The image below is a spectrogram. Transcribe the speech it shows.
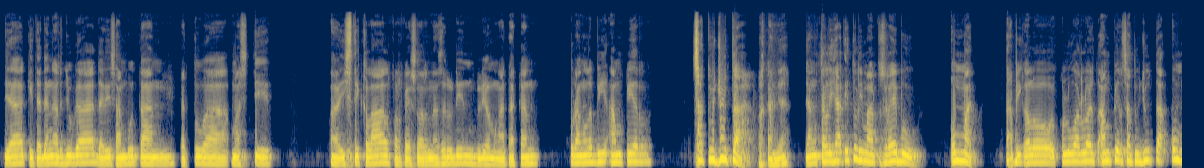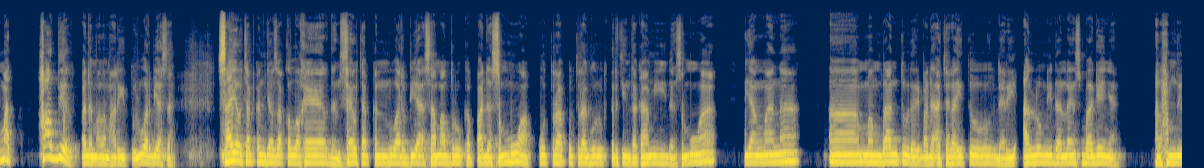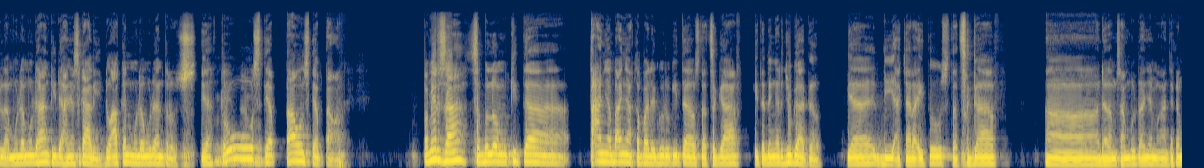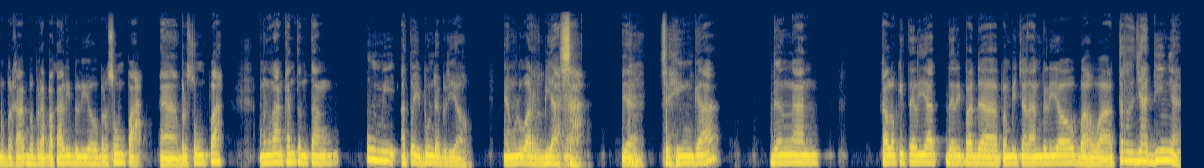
Ya, kita dengar juga dari sambutan Ketua Masjid uh, Istiqlal Profesor Nazarudin beliau mengatakan kurang lebih hampir satu juta bahkan ya. Yang terlihat itu 500 ribu umat. Tapi kalau keluar-luar itu hampir satu juta umat hadir pada malam hari itu. Luar biasa. Saya ucapkan jazakallah khair dan saya ucapkan luar biasa mabruk kepada semua putra-putra guru tercinta kami dan semua yang mana uh, membantu daripada acara itu dari alumni dan lain sebagainya Alhamdulillah, mudah-mudahan tidak hanya sekali, doakan mudah-mudahan terus, ya, Amin, terus amin. setiap tahun, setiap tahun. Pemirsa, sebelum kita tanya banyak kepada guru kita Ustadz Segaf, kita dengar juga tuh, ya di acara itu Ustadz Segaf eh, dalam sambutannya mengatakan beberapa, beberapa kali beliau bersumpah, ya, bersumpah menerangkan tentang umi atau ibunda beliau yang luar biasa, ya, Hmm. sehingga dengan kalau kita lihat daripada pembicaraan beliau bahwa terjadinya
